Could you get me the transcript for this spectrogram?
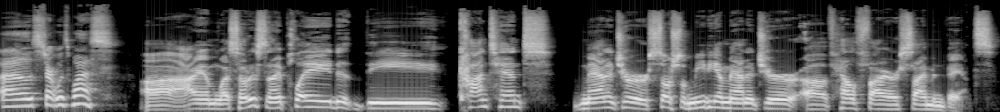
Uh, let's start with Wes. Uh, I am Wes Otis, and I played the content manager or social media manager of Hellfire, Simon Vance.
